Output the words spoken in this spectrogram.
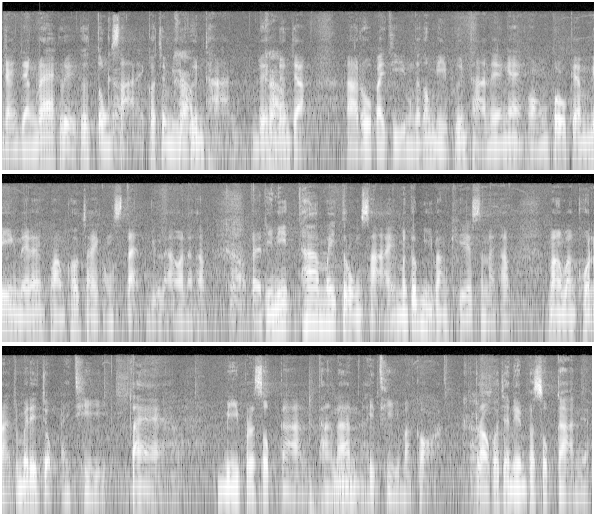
อย่างอย่างแรกเลยก็ตรงครับสายก็จะมีครับพื้นฐานเรื่องครับเนื่องจากอ่า ระบบไอทีมันก็ต้องมีพื้นฐานในแง่ของ programming ในเรื่องความเข้าใจของ stack อยู่แล้วนะครับครับ แต่ทีนี้ถ้าไม่ตรงสายมันก็มีบางเคสนะครับ บางบางคนอาจจะไม่ได้จบไอทีแต่มีประสบการณ์ทางด้านไอทีมาก่อนครับเราก็จะเน้นประสบการณ์เนี่ย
